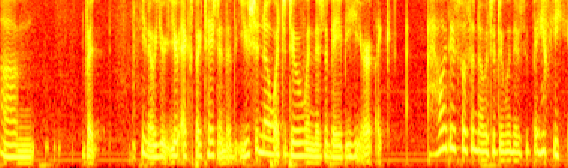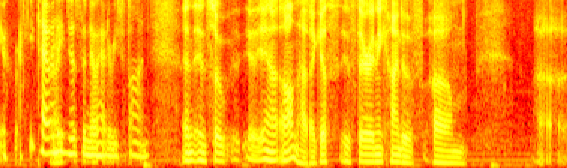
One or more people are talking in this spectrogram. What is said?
Um, but you know, your your expectation that you should know what to do when there's a baby here, like. How are they supposed to know what to do when there's a baby here, right? How are they Right. supposed to know how to respond? And and so on that, I guess is there any kind of um, uh,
